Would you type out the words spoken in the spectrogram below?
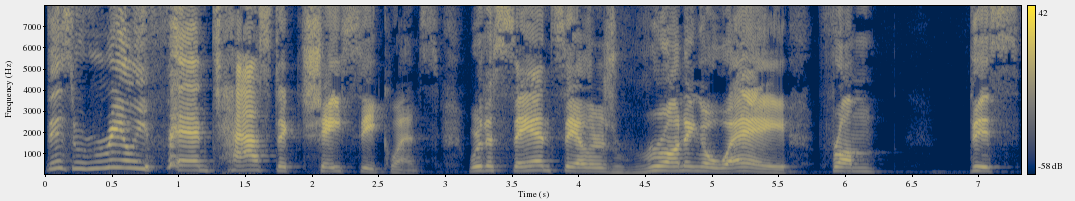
This really fantastic chase sequence where the sand sailor's running away from this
